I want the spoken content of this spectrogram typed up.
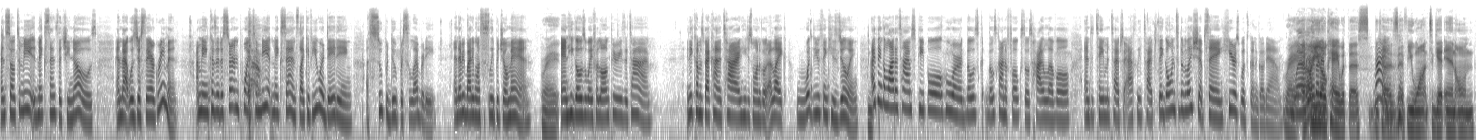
and so to me, it makes sense that she knows, and that was just their agreement. I mean, because at a certain point, to me, it makes sense. Like if you are dating a super duper celebrity, and everybody wants to sleep with your man, right. and he goes away for long periods of time and he comes back kind of tired and he just want to go like what do you think he's doing mm. i think a lot of times people who are those those kind of folks those high level entertainment types or athlete types they go into the relationship saying here's what's going to go down Right. Well, and we're you gonna- okay with this? Right. Because if you want to get in on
